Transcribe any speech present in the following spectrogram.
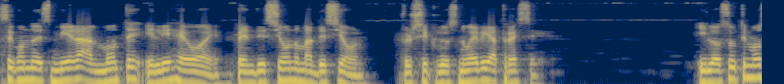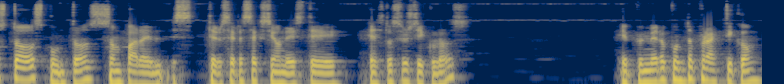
segunda es mira al monte elige hoy, bendición o maldición. Versículos 9 a 13. Y los últimos dos puntos son para la tercera sección de este, estos versículos. El primer punto práctico,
